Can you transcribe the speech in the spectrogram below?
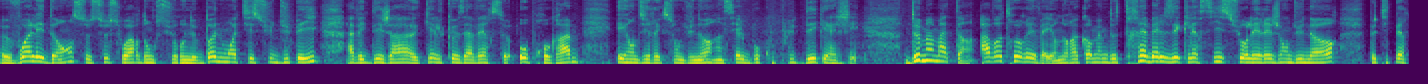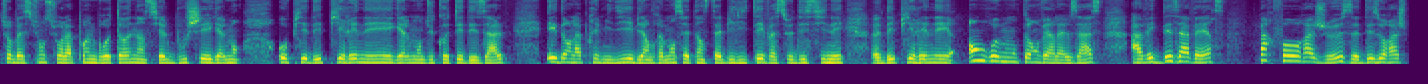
voilé dense ce soir, donc sur une bonne moitié sud du pays, avec déjà quelques quelques averses au programme et en direction du nord, un ciel beaucoup plus dégagé. Demain matin, à votre réveil, on aura quand même de très belles éclaircies sur les régions du nord. Petite perturbation sur la pointe bretonne, un ciel bouché également au pied des Pyrénées, également du côté des Alpes. Et dans l'après-midi, eh bien vraiment cette instabilité va se dessiner euh, des Pyrénées en remontant vers l'Alsace avec des averses parfois orageuses, des orages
